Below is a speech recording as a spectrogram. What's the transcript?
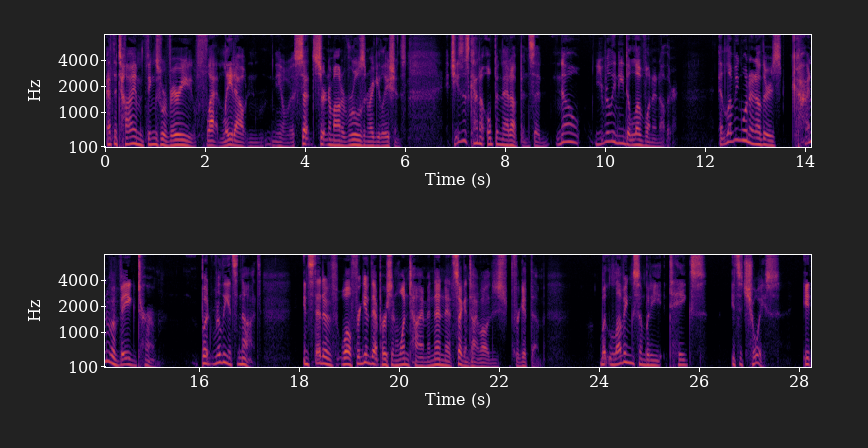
At the time, things were very flat, laid out, and you know, a set certain amount of rules and regulations. Jesus kind of opened that up and said, No, you really need to love one another. And loving one another is kind of a vague term, but really it's not. Instead of, well, forgive that person one time and then the second time, I'll just forget them. But loving somebody takes, it's a choice. it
